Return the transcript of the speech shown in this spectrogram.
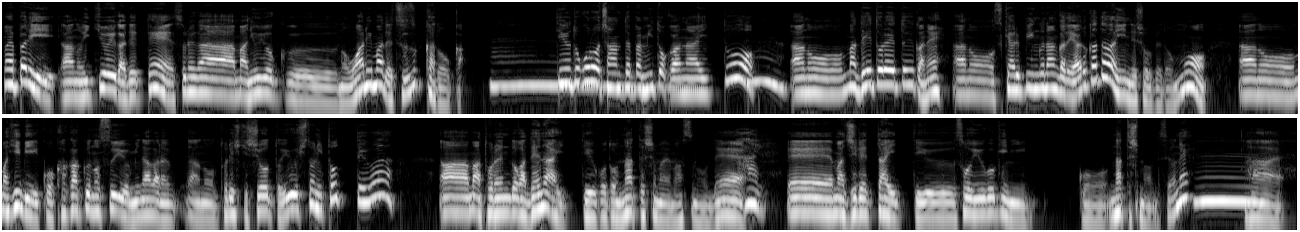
まあ、やっぱり、あの、勢いが出て、それが、まあ、ニューヨークの終わりまで続くかどうか。っていうところをちゃんとやっぱ見とかないと、うん、あの、まあ、デイトレというかね、あの、スキャルピングなんかでやる方はいいんでしょうけども、あの、まあ、日々、こう、価格の推移を見ながら、あの、取引しようという人にとっては、あまあトレンドが出ないっていうことになってしまいますので、はい、えー、まあじれったいっていう、そういう動きにこうなってしまうんですよね。はい。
